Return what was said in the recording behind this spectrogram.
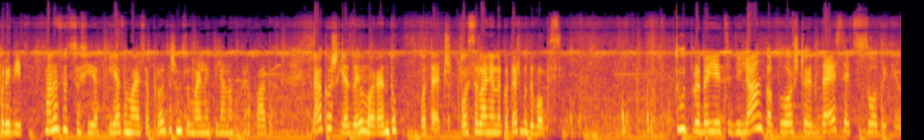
Привіт! Мене звуть Софія, і я займаюся продажем земельних ділянок в Карпатах. Також я здаю в оренду котедж. Посилання на котедж буде в описі. Тут продається ділянка площею 10 сотиків.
